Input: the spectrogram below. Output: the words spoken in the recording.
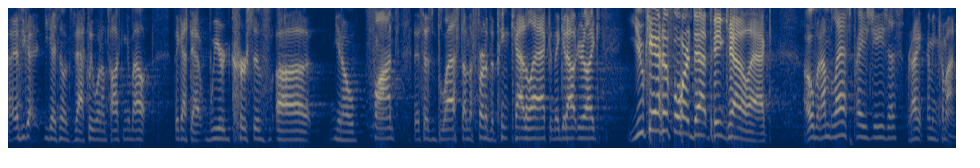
if you guys, you guys know exactly what I'm talking about. They got that weird cursive, uh, you know, font, and it says blessed on the front of the pink Cadillac, and they get out and you're like, you can't afford that pink Cadillac. Oh, but I'm blessed, praise Jesus, right? I mean, come on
